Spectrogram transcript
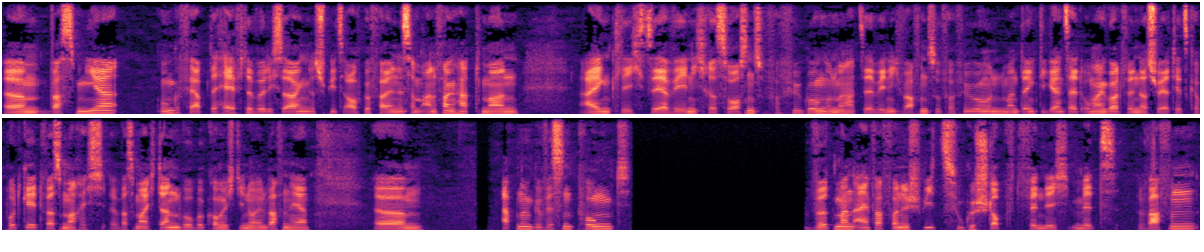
ähm, was mir ungefähr ab der Hälfte, würde ich sagen, des Spiels aufgefallen ist, am Anfang hat man eigentlich sehr wenig Ressourcen zur Verfügung und man hat sehr wenig Waffen zur Verfügung und man denkt die ganze Zeit, oh mein Gott, wenn das Schwert jetzt kaputt geht, was mache ich, äh, was mache ich dann, wo bekomme ich die neuen Waffen her? Ähm, ab einem gewissen Punkt wird man einfach von dem Spiel zugestopft, finde ich, mit Waffen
